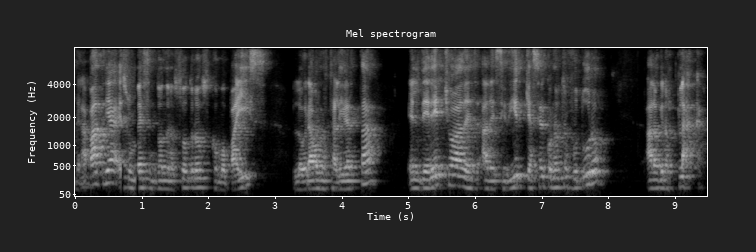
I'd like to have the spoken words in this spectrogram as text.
de la patria, es un mes en donde nosotros como país logramos nuestra libertad, el derecho a, decidir qué hacer con nuestro futuro, a lo que nos plazca.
